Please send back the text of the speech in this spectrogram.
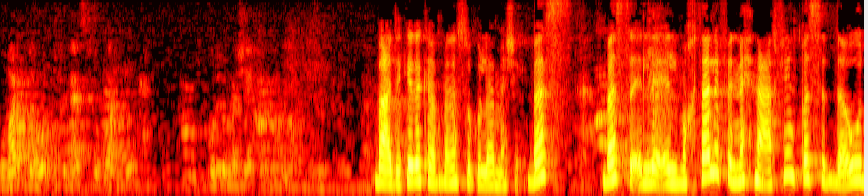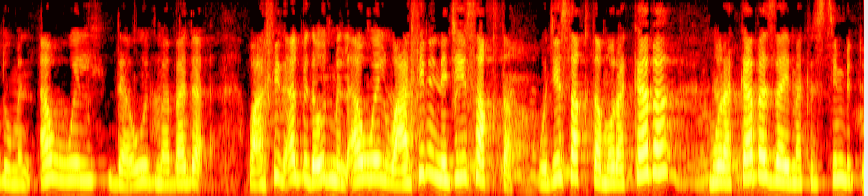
وبرضه داود في نفسه برضه كله مشاكل بعد كده كان في نفسه كلها مشاكل. بس بس ال- المختلف إن إحنا عارفين قصة داود ومن أول داود ما بدأ وعارفين قلب داود من الأول وعارفين إن دي سقطة ودي سقطة مركبة مركبة زي ما كريستين بت...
